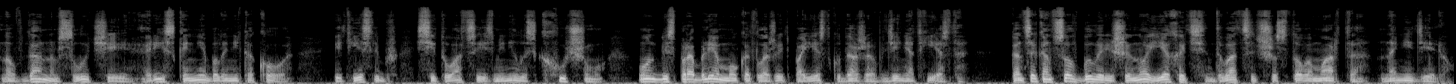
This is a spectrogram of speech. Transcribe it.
но в данном случае риска не было никакого. Ведь если бы ситуация изменилась к худшему, он без проблем мог отложить поездку даже в день отъезда. В конце концов, было решено ехать 26 марта на неделю.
